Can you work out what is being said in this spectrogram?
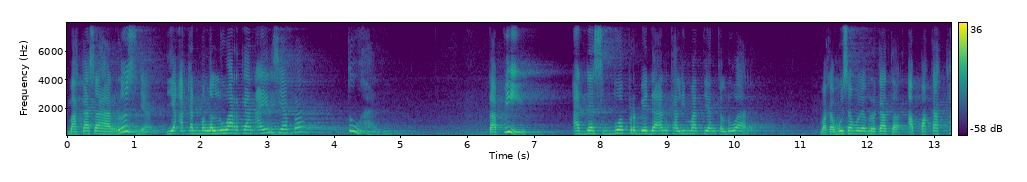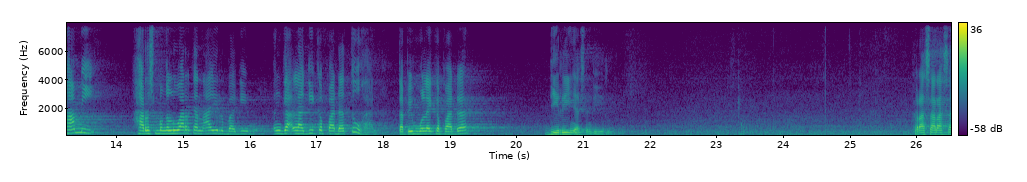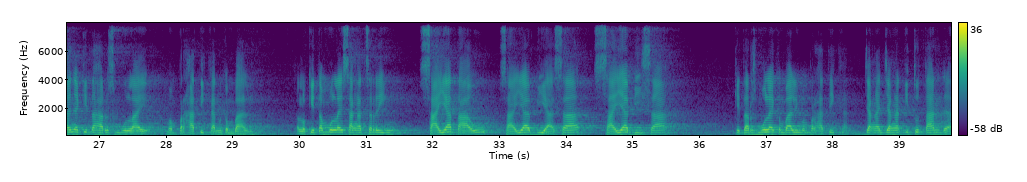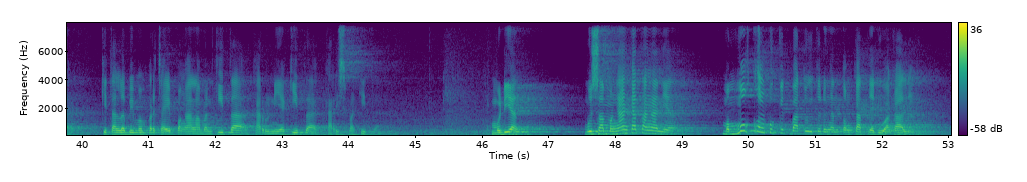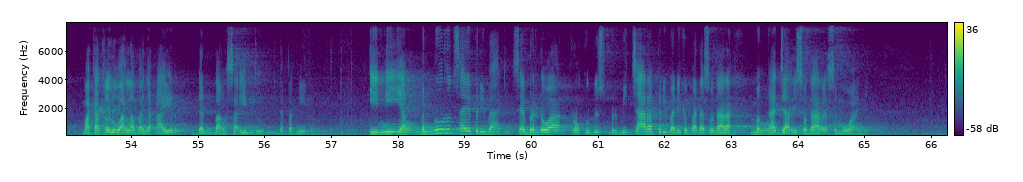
Maka seharusnya yang akan mengeluarkan air siapa? Tuhan. Tapi ada sebuah perbedaan kalimat yang keluar. Maka Musa mulai berkata, "Apakah kami harus mengeluarkan air bagimu?" Enggak lagi kepada Tuhan, tapi mulai kepada dirinya sendiri. Rasa-rasanya kita harus mulai memperhatikan kembali. Kalau kita mulai sangat sering, saya tahu, saya biasa, saya bisa, kita harus mulai kembali memperhatikan. Jangan-jangan itu tanda kita lebih mempercayai pengalaman kita, karunia kita, karisma kita. Kemudian Musa mengangkat tangannya memukul bukit batu itu dengan tongkatnya dua kali, maka keluarlah banyak air dan bangsa itu dapat minum. Ini yang menurut saya pribadi, saya berdoa Roh Kudus berbicara pribadi kepada saudara, mengajari saudara semuanya.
